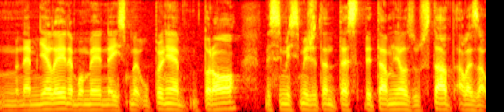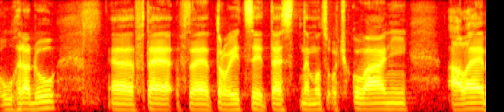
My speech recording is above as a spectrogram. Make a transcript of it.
neměli, nebo my nejsme úplně pro. My si myslíme, že ten test by tam měl zůstat, ale za úhradu v té, v té trojici test, nemoc, očkování ale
